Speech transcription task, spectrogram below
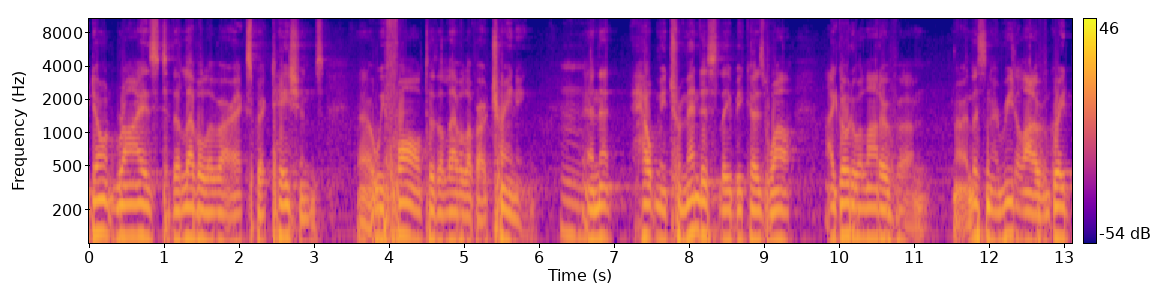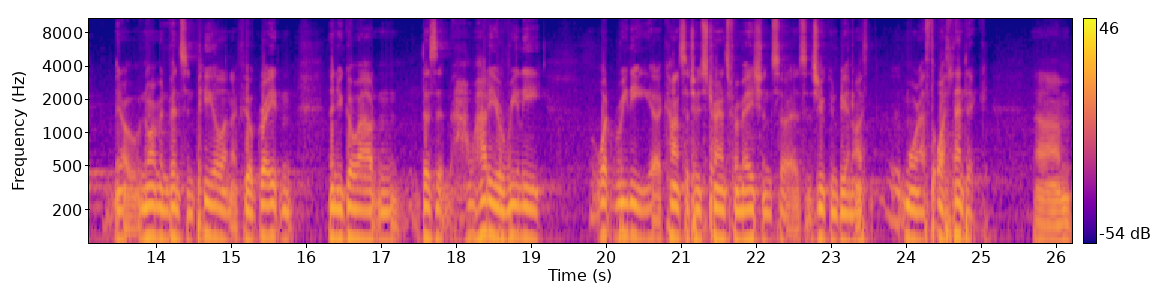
don't rise to the level of our expectations, uh, we fall to the level of our training. Hmm. And that helped me tremendously because while I go to a lot of, um, listen, I read a lot of great, you know, Norman Vincent Peale, and I feel great, and then you go out and does it, how, how do you really, what really uh, constitutes transformation so as, as you can be an more auth- authentic? Um,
